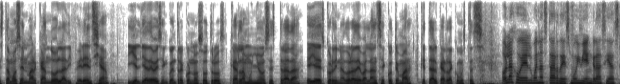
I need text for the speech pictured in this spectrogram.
Estamos enmarcando la diferencia y el día de hoy se encuentra con nosotros Carla Muñoz Estrada. Ella es coordinadora de Balance Cotemar. ¿Qué tal Carla? ¿Cómo estás? Hola Joel, buenas tardes. Muy bien, gracias.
